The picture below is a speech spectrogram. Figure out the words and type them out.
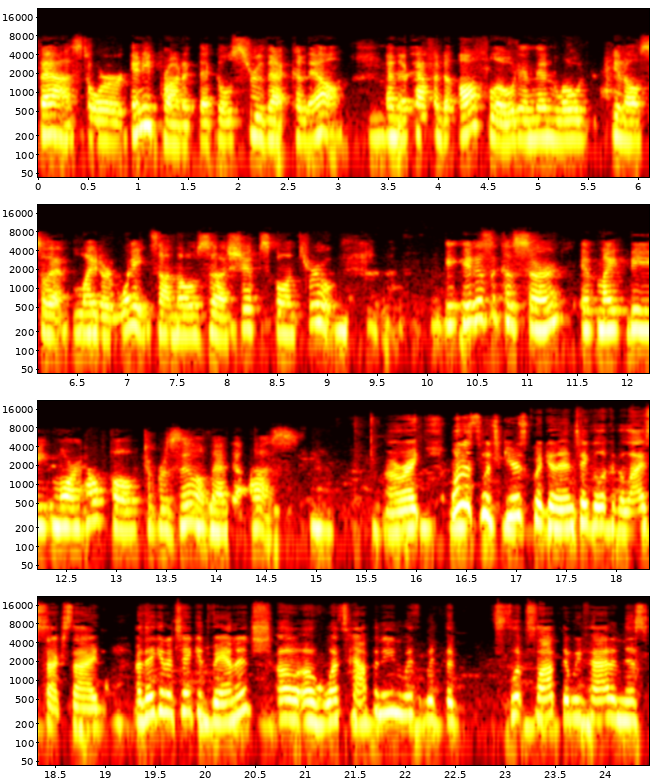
fast or any product that goes through that canal and they're having to offload and then load you know so that lighter weights on those uh, ships going through it, it is a concern it might be more helpful to brazil than to us all right. Want to switch gears quick and take a look at the livestock side. Are they going to take advantage of, of what's happening with with the flip flop that we've had in this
